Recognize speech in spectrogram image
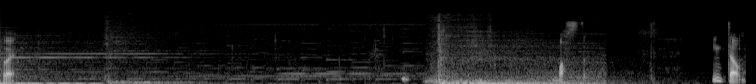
Foi. Bosta. Então,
